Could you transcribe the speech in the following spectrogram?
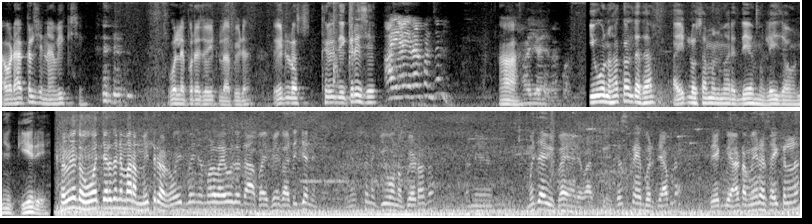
આવડે હકલ છે ને વીક છે. ઓલે પરે જો એટલા પીડા. તો એટલો ખરીદી કરી છે. આ આઈ રાખવાનું છે ને? હા. હા ઈવોને હકલતા હતા આ એટલો સામાન મારે દેહમાં લઈ જાવ ને ઘેરે. તમે તો હું અત્યારે છે ને મારા મિત્ર રોહિતભાઈને મળવા આવ્યો હતો આ ભાઈ ભેગા થઈ ગયા ને. હું છે ને કીવોનો બેઠો હતો. અને મજા આવી ભાઈ અરે વાત કરી. સબસ્ક્રાઈબર છે આપડે તો એક બે આટા મેરા સાયકલના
